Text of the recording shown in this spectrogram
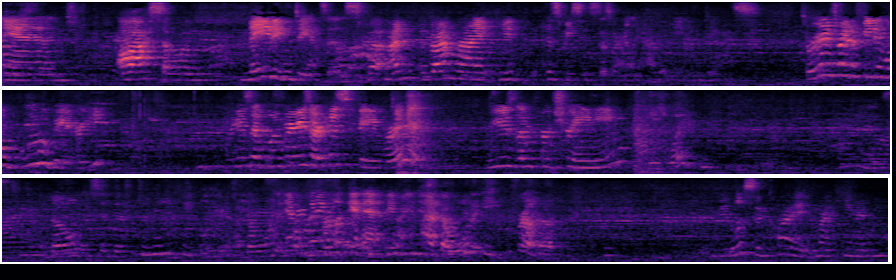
and awesome mating dances. But I'm, if I'm right, he, his species doesn't really have a mating dance. So we're gonna try to feed him a blueberry. Because that blueberries are his favorite. We use them for training. He's waiting. No, he said there's too many people here. I don't want to. Everybody's looking at me right now. I don't want to eat in front of. If you listen quiet, you might hear him.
